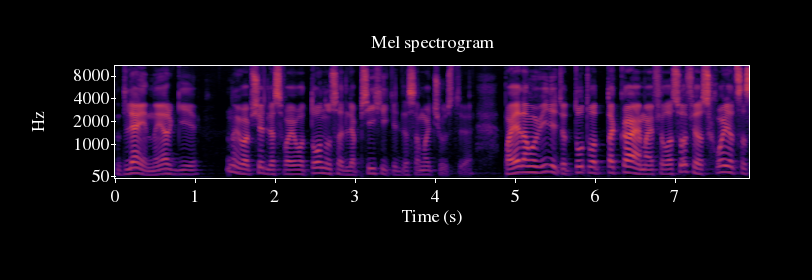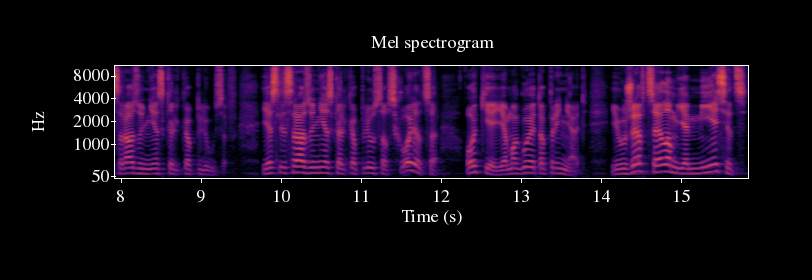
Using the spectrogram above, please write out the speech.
для энергии, ну и вообще для своего тонуса, для психики, для самочувствия. Поэтому, видите, тут вот такая моя философия, сходятся сразу несколько плюсов. Если сразу несколько плюсов сходятся, окей, я могу это принять. И уже в целом я месяц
